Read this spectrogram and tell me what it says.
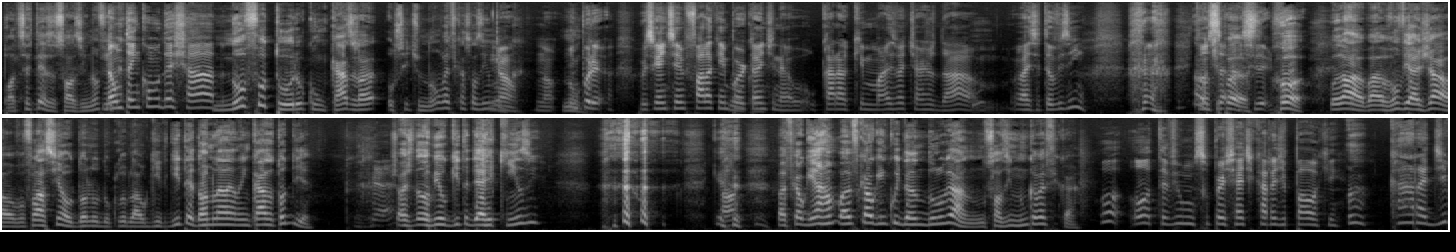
Pode certeza, sozinho não fica. Não tem como deixar. No futuro, com casa lá, o sítio não vai ficar sozinho Não, nunca. não. Nunca. Por, por isso que a gente sempre fala que é importante, né? O cara que mais vai te ajudar vai ser teu vizinho. então, Não, tipo, se- "Rô, vou lá, vamos viajar, eu vou falar assim, ó, o dono do clube lá, o Guita. Guita dorme lá em casa todo dia. É. Vai dormir o Guita de R15. Ó. vai, ficar alguém, vai ficar alguém cuidando do lugar. Sozinho nunca vai ficar. Ô, ô, teve um superchat cara de pau aqui. Ah. Cara de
